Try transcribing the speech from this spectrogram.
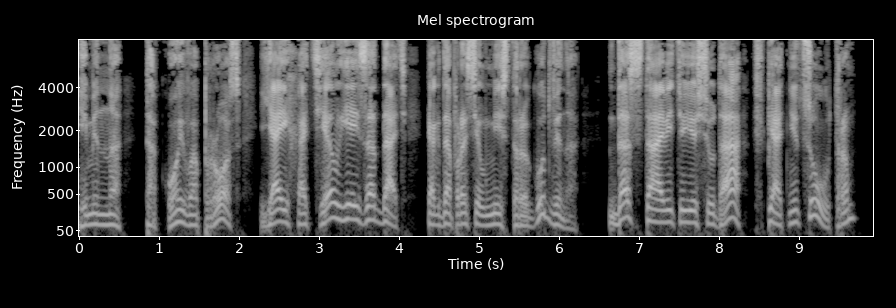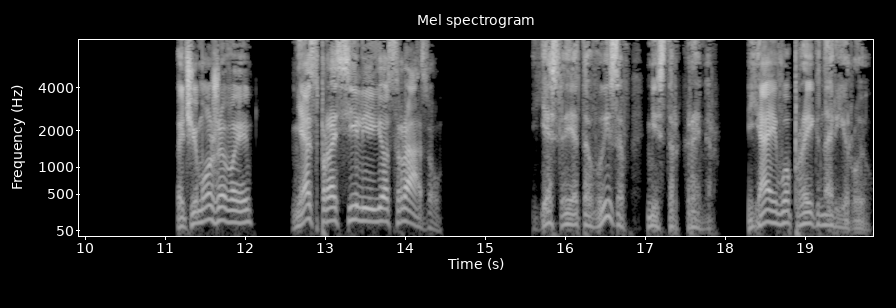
Именно такой вопрос я и хотел ей задать, когда просил мистера Гудвина доставить ее сюда в пятницу утром. «Почему же вы не спросили ее сразу?» «Если это вызов, мистер Кремер, я его проигнорирую.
